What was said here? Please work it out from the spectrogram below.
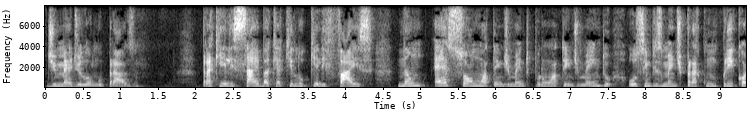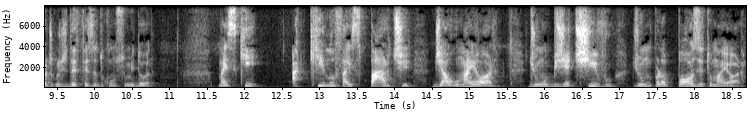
de médio e longo prazo para que ele saiba que aquilo que ele faz não é só um atendimento por um atendimento ou simplesmente para cumprir código de defesa do consumidor, mas que aquilo faz parte de algo maior, de um objetivo, de um propósito maior.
